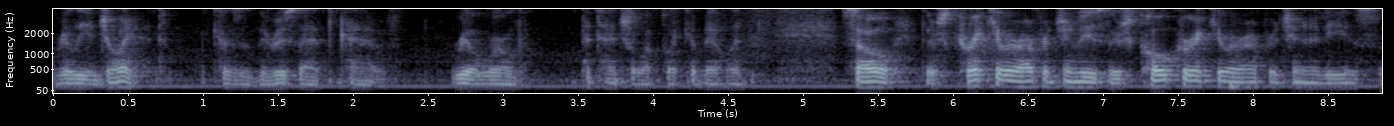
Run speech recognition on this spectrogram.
really enjoy it because there is that kind of real world potential applicability so there's curricular opportunities, there's co-curricular opportunities,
